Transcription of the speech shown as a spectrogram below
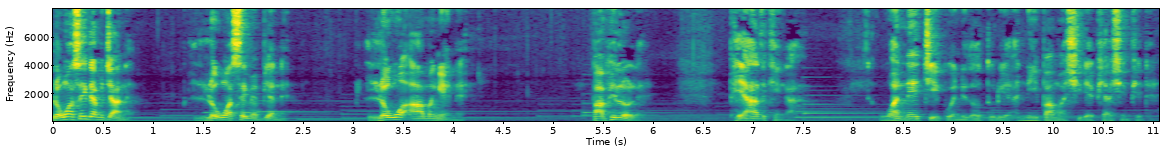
လုံးဝစိတ်တမကြနဲ့ လုံးဝစိတ်မပြတ်နဲ့လုံးဝအားမငယ်နဲ့ဘာဖြစ်လို့လဲဖះသခင်ကဝမ်းနဲ့ကြေကွယ်နေသောသူတွေအနီးပါးမှာရှိတဲ့ဖះရှင်ဖြစ်တယ်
